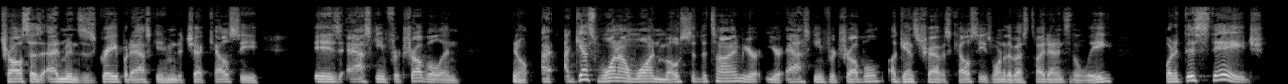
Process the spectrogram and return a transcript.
Charles says Edmunds is great, but asking him to check Kelce is asking for trouble. And you know, I, I guess one on one most of the time you're you're asking for trouble against Travis Kelce. He's one of the best tight ends in the league. But at this stage,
